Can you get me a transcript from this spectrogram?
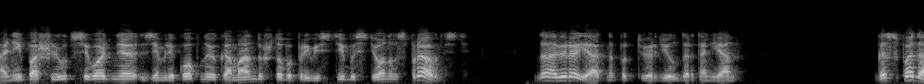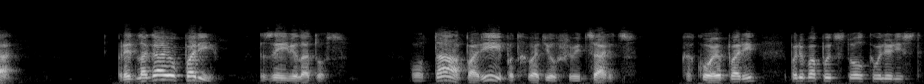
они пошлют сегодня землекопную команду, чтобы привести бастион в исправность». «Да, вероятно», — подтвердил Д'Артаньян. «Господа, предлагаю пари», — заявил Атос. «О, да, пари», — подхватил швейцарец. «Какое пари?» — полюбопытствовал кавалерист.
